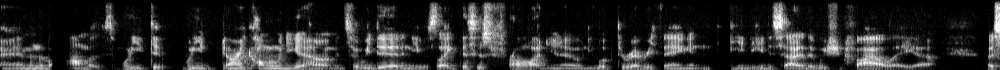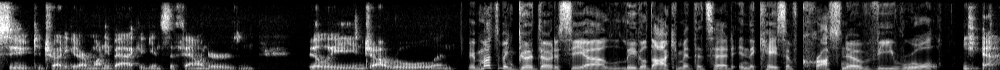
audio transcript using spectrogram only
And I'm in the Bahamas. What do you do? What do you? All right, call me when you get home. And so we did, and he was like, "This is fraud," you know. And he looked through everything, and he he decided that we should file a. Uh, a suit to try to get our money back against the founders and Billy and Ja Rule. And it must have been good though to see a legal document that said, "In the case of Crossno v. Rule." Yeah,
